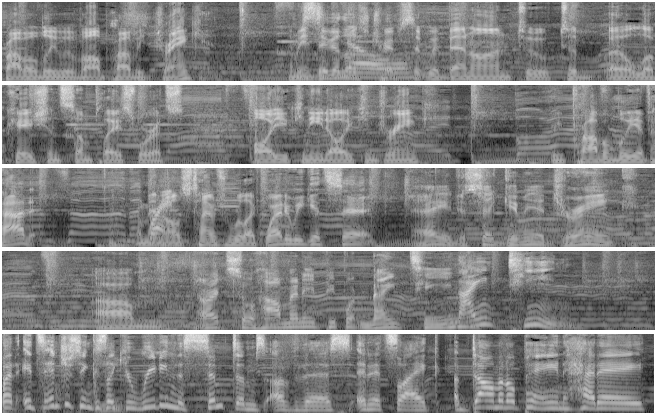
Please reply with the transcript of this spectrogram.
probably we've all probably drank it. I mean, think of those No. trips that we've been on to to a location someplace where it's all you can eat, all you can drink. We probably have had it. I mean, Right. those times where we're like, why do we get sick? Hey, you just said, give me a drink. Um, all right, so how many people? 19? 19. But it's interesting because, like, you're reading the symptoms of this, and it's like abdominal pain, headache,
